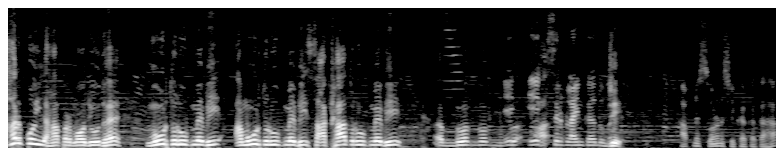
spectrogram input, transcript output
हर कोई यहाँ पर मौजूद है। मूर्त रूप में भी अमूर्त रूप में भी साक्षात रूप में भी अ, ब- ब- एक, एक सिर्फ़ लाइन कह दूँ जी। आपने स्वर्ण शिखर का कहा।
